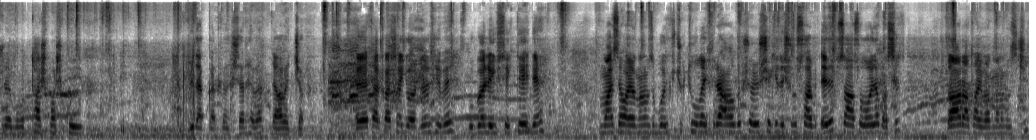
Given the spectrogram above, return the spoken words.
Şuraya bunu taş baş koyayım. Bir dakika arkadaşlar hemen devam edeceğim. Evet arkadaşlar gördüğünüz gibi bu böyle yüksekteydi. Maalesef hayvanlarımızın boyu küçük tuğlayı falan aldım. Şöyle şu şekilde şunu sabitledim sağa sola oynamasın. Daha rahat hayvanlarımız için.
